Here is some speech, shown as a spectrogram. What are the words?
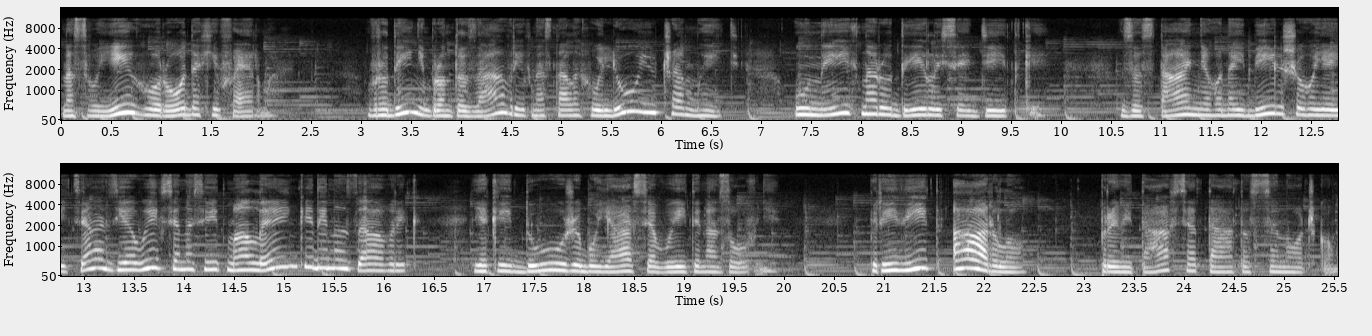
на своїх городах і фермах. В родині бронтозаврів настала хвилююча мить. У них народилися дітки. З останнього найбільшого яйця з'явився на світ маленький динозаврик, який дуже боявся вийти назовні. Привіт, Арло! привітався тато з синочком.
